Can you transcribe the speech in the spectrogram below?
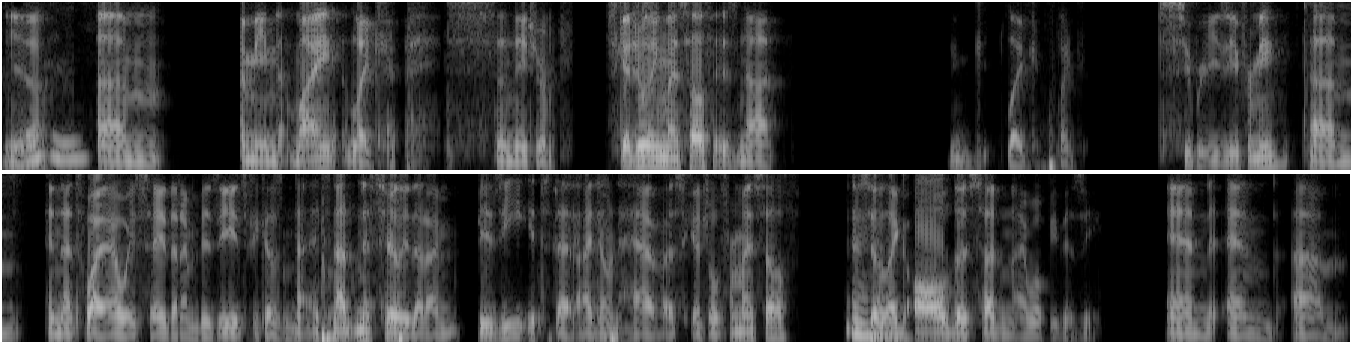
Yeah. Mhm. Um, I mean, my like, it's the nature of scheduling myself is not like like super easy for me. Um, and that's why I always say that I'm busy. It's because n- it's not necessarily that I'm busy; it's that I don't have a schedule for myself. So Mhm. like all of a sudden, I will be busy, and and um,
